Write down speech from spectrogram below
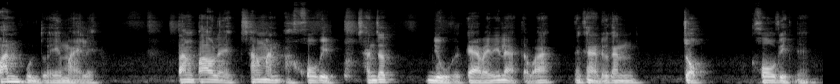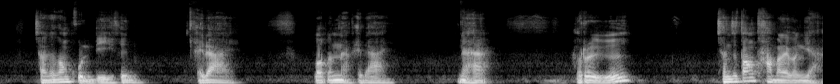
ปั้นหุ่นตัวเองใหม่เลย ตั้งเป้าเลย ช่างมันโควิด ฉันจะอยู่กับแกไปนี่แหละ แต่ว่าในขณะเดียวกันจบโควิด เนี่ย ฉันจะต้องขุนดีขึ้นให้ได้ ลดน้ำหนักให้ได้นะฮะหรือฉันจะต้องทำอะไรบางอย่าง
